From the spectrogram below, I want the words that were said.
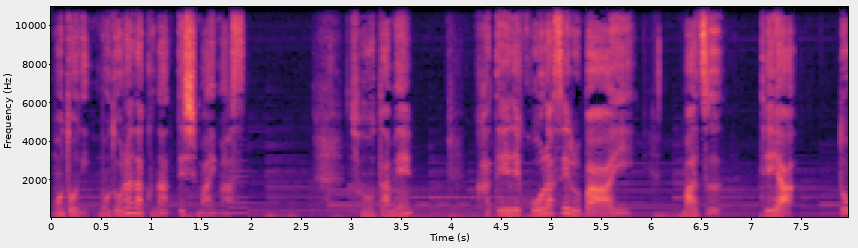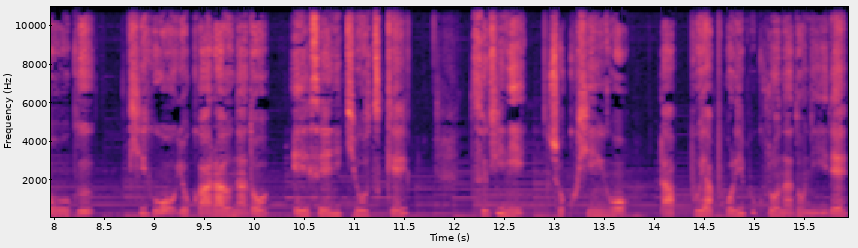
元に戻らなくなってしまいます。そのため家庭で凍らせる場合まず手や道具器具をよく洗うなど衛生に気をつけ次に食品をラップやポリ袋などに入れ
